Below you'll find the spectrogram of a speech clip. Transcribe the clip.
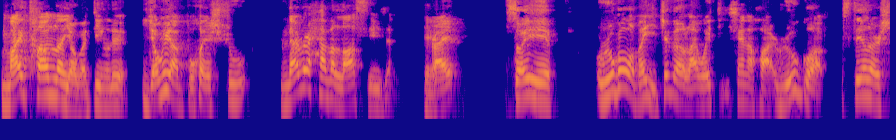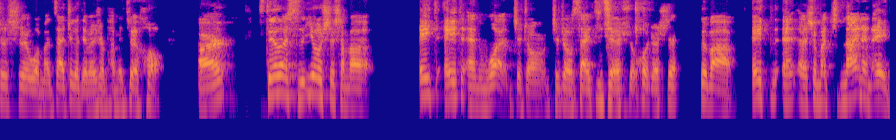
，Mike Tomlin 有个定律，永远不会输，Never have a lost season，right？所以，如果我们以这个来为底线的话，如果 Steelers 是我们在这个 division 排名最后，而 Steelers 又是什么 eight eight and one 这种这种赛季结束，或者是对吧？eight and 呃什么 nine and eight，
